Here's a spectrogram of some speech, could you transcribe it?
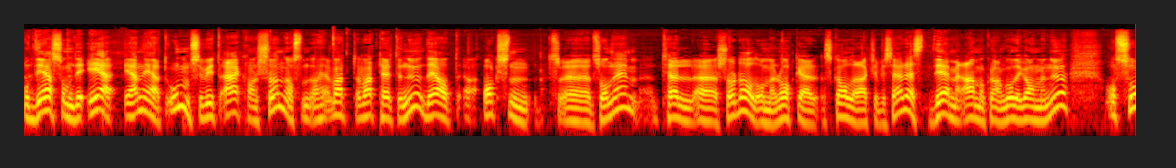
Og Det som det er enighet om, så vidt jeg kan skjønne, og som det har vært, helt til nå, det er at aksen eh, Trondheim til Stjørdal og Meråker skal elektrifiseres. Det mener jeg må kunne gå i gang med nå. Og så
